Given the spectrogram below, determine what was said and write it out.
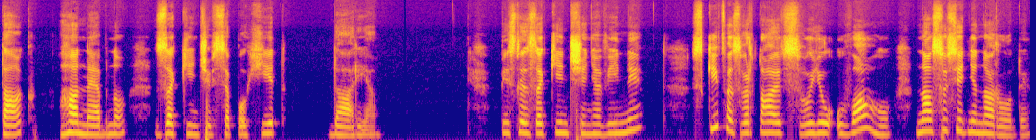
Так ганебно закінчився похід Дарія. Після закінчення війни скіфи звертають свою увагу на сусідні народи.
